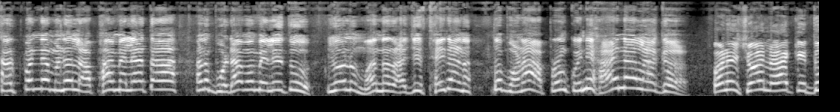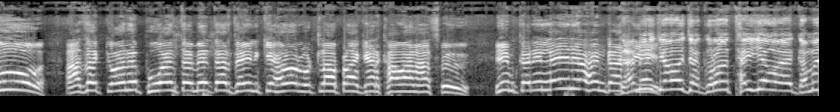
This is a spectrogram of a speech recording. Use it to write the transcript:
સરપંચને મને લાફા મેલ્યા હતા અને ભોડામાં મેલ્યું હતું એવાનું મન રાજી થઈ જાય ને તો ભણા આપણને કોઈની હાય ના લાગે. પણ શું ના કીધું? આજે કયો ને ફુવાન તમે તાર જઈને કે હરો રોટલા આપણા ઘેર ખાવાના છે? એમ કરીને લઈ લે ગમે હંગાતી જેવો ઝઘડો થઈ ગયો હોય ગમે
